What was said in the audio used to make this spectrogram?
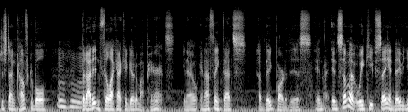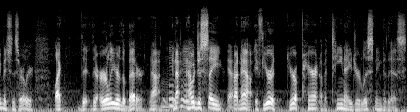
just uncomfortable. Mm-hmm. But I didn't feel like I could go to my parents. You know, and I think that's a big part of this. And Right. and some of it we keep saying, David, you mentioned this earlier, like. The, the earlier the better. Now, and, I, and I would mm-hmm. just say Yeah. right now, if you're a you're a parent of a teenager listening to this,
